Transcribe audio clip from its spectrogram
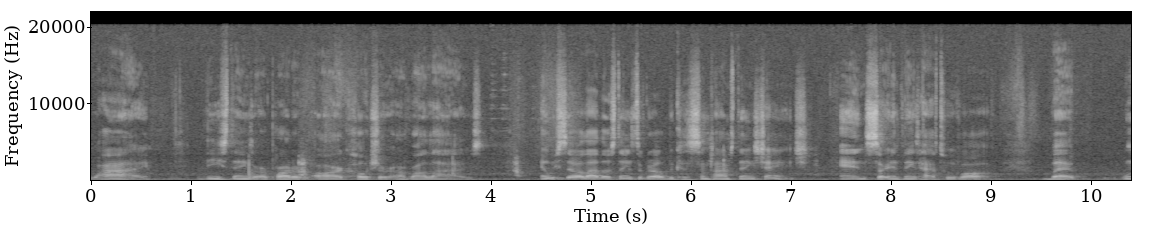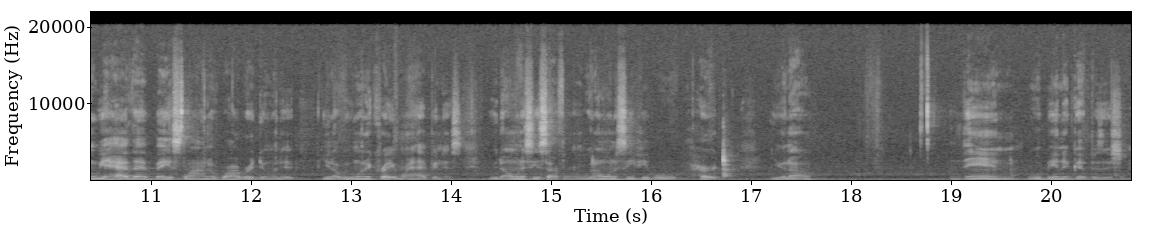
why these things are a part of our culture, of our lives. And we still allow those things to grow because sometimes things change and certain things have to evolve. But when we have that baseline of why we're doing it, you know, we want to create more happiness. We don't want to see suffering. We don't want to see people hurt, you know, then we'll be in a good position.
